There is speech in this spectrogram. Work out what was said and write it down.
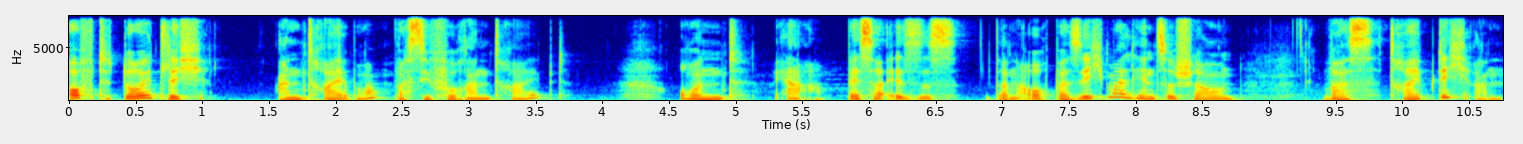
oft deutlich Antreiber, was sie vorantreibt. Und ja, besser ist es dann auch bei sich mal hinzuschauen, was treibt dich an?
